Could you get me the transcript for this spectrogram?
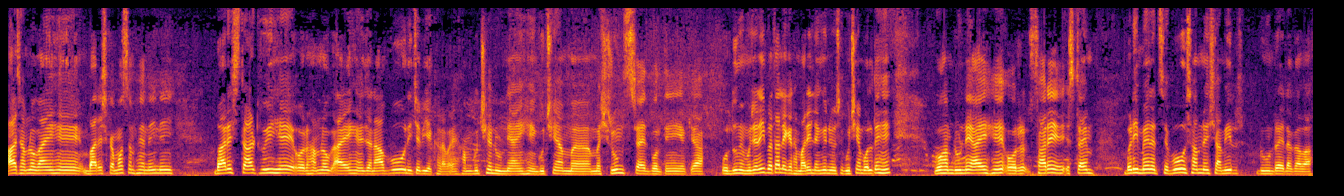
आज हम लोग आए हैं। बारिश का मौसम है नहीं नई बारिश स्टार्ट हुई है और हम लोग आए हैं जनाब, वो नीचे भी ये खड़ा हुआ है। हम गुच्छियाँ ढूँढने आए हैं। गुच्छियाँ मशरूम्स शायद बोलते हैं या क्या? उर्दू में मुझे नहीं पता, लेकिन हमारी लैंग्वेज में उसे गुच्छियाँ बोलते हैं। वो हम ढूँढने आए हैं और सारे इस टाइम बड़ी मेहनत से वो सामने शामिर ढूंढ रहे लगा हुआ।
